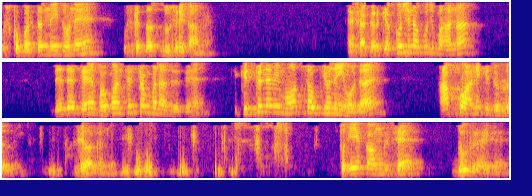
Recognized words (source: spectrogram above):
उसको बर्तन नहीं धोने हैं, उसके दस दूसरे काम है। ऐसा करके कुछ ना कुछ बहाना दे देते हैं, भगवान सिस्टम बना देते हैं कि कितने भी महोत्सव क्यों नहीं हो जाए, आपको आने की ज़रूरत नहीं, सेवा करने तो एक अंग से दूर रह गए।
